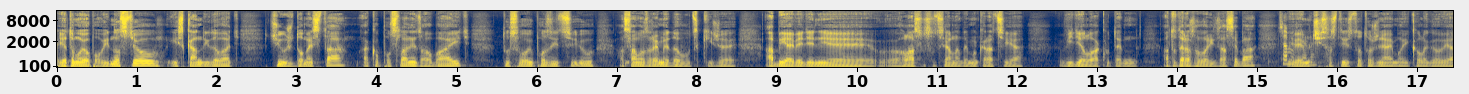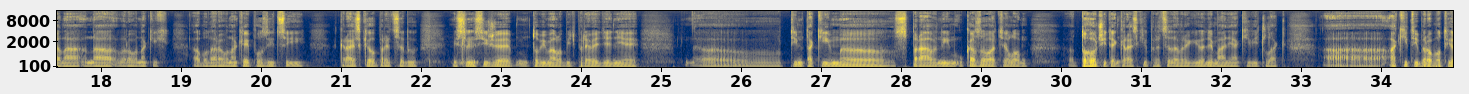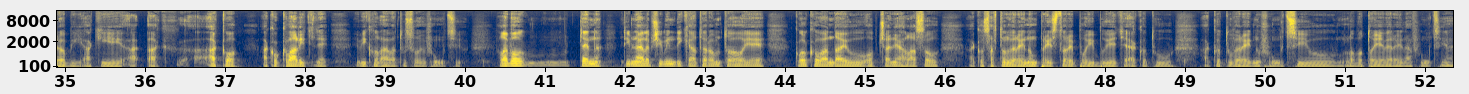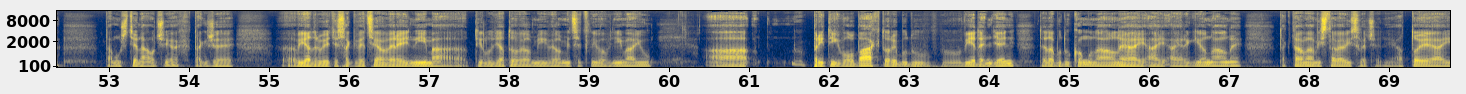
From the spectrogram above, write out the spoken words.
je to mojou povinnosťou ísť kandidovať či už do mesta ako poslanec a obhájiť tú svoju pozíciu a samozrejme do Vúcky, že aby aj vedenie hlasu sociálna demokracia videlo, akú ten, a to teraz hovorím za seba, Samozrejme. neviem, či sa s tým stotožňujú aj moji kolegovia na, na rovnakých, alebo na rovnakej pozícii krajského predsedu. Myslím si, že to by malo byť prevedenie e, tým takým e, správnym ukazovateľom toho, či ten krajský predseda v regióne má nejaký vytlak a aký typ roboty robí, aký, a, a, ako, ako kvalitne vykonáva tú svoju funkciu. Lebo ten, tým najlepším indikátorom toho je, koľko vám dajú občania hlasov, ako sa v tom verejnom priestore pohybujete, ako tú, ako tú verejnú funkciu, lebo to je verejná funkcia. Tam už ste na očiach, takže e, vyjadrujete sa k veciam verejným a tí ľudia to veľmi, veľmi citlivo vnímajú. A pri tých voľbách, ktoré budú v jeden deň, teda budú komunálne aj, aj, aj regionálne, tak tam vám vystavia vysvedčenie. A to je aj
